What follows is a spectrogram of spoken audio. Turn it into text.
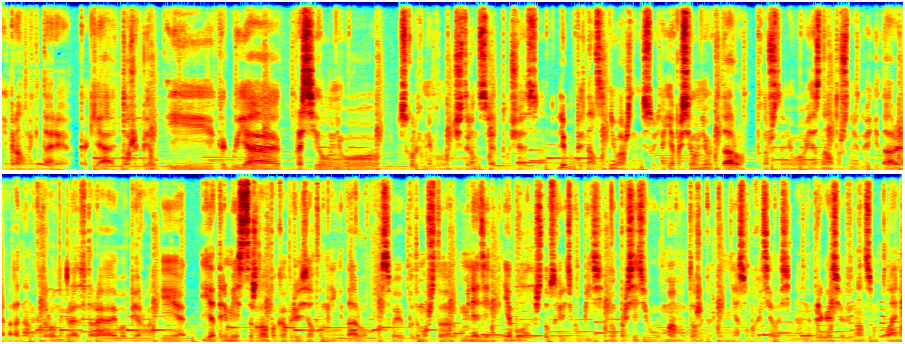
играл на гитаре, как я, тоже пел. И как бы я просил у него, сколько мне было, 14 лет, получается, либо 15, неважно, не суть. Я просил у него гитару, потому что у него, я знал то, что у него две гитары, одна, на которой он играет, вторая его первая. И я три месяца ждал, пока привезет он мне гитару свою, потому что у меня денег не было, чтобы сходить купить. Ну, просить у мамы тоже как-то не особо хотелось напрягать ее в финансовом плане.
